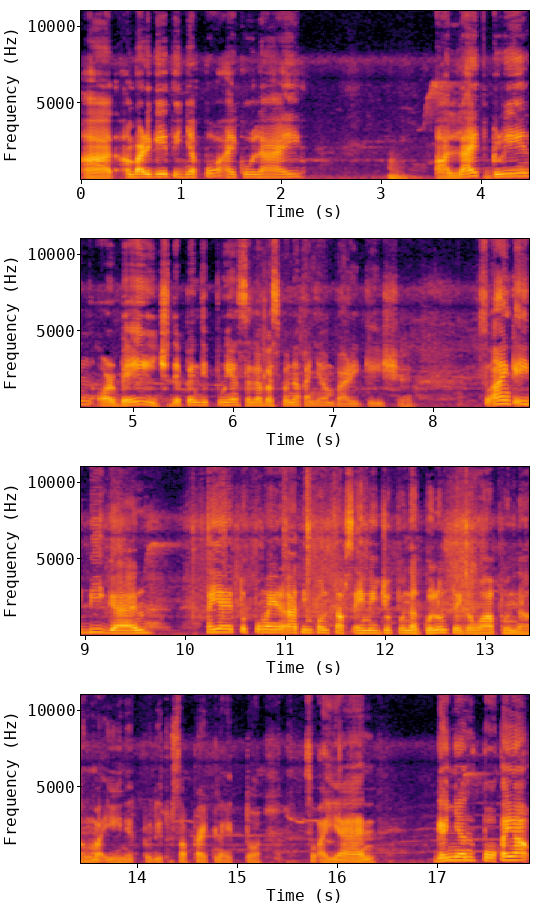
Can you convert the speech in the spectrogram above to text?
At ang variegated niya po ay kulay uh, light green or beige. Depende po yan sa labas po ng kanyang variegation. So aking kaibigan, kaya ito po ngayon ang ating pong tops ay medyo po nagkulong to. Gawa po ng mainit po dito sa part na ito. So ayan. Ganyan po. Kaya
